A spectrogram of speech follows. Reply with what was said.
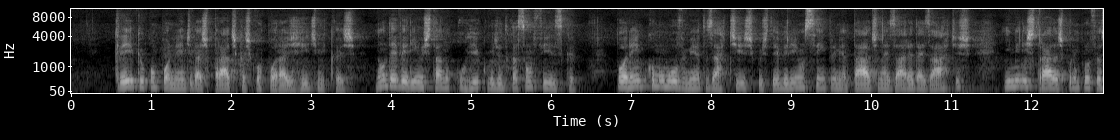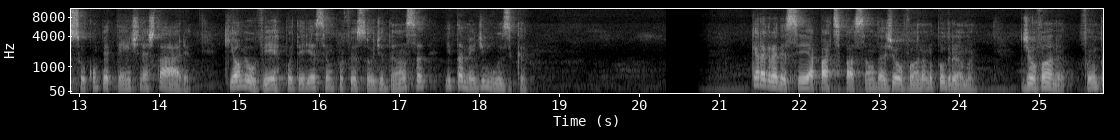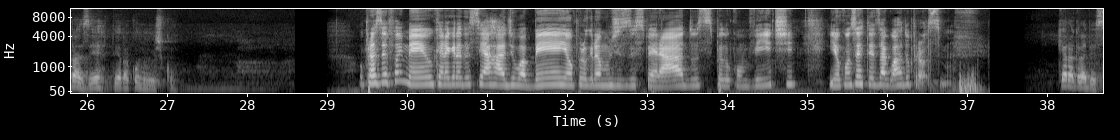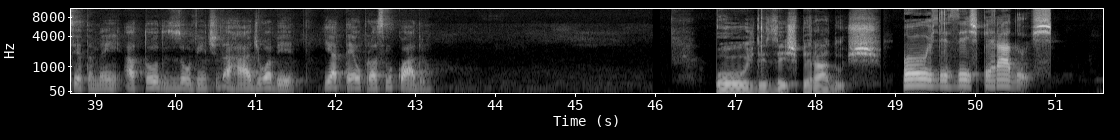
Creio que o componente das práticas corporais rítmicas não deveriam estar no currículo de educação física, porém, como movimentos artísticos deveriam ser implementados nas áreas das artes e ministradas por um professor competente nesta área, que, ao meu ver, poderia ser um professor de dança e também de música. Quero agradecer a participação da Giovana no programa. Giovana, foi um prazer tê-la conosco. O prazer foi meu. Quero agradecer à Rádio UAB e ao programa Os Desesperados pelo convite. E eu com certeza aguardo o próximo. Quero agradecer também a todos os ouvintes da Rádio UAB e até o próximo quadro. Os Desesperados. Os Desesperados.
